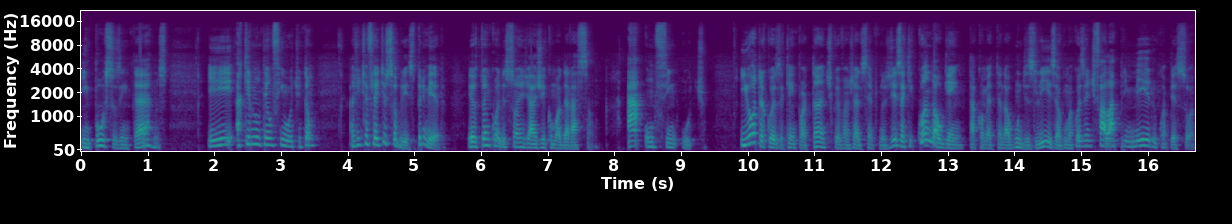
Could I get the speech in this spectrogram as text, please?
impulsos internos e aquilo não tem um fim útil. Então, a gente refletir sobre isso. Primeiro, eu estou em condições de agir com moderação. Há um fim útil. E outra coisa que é importante, que o Evangelho sempre nos diz, é que quando alguém está cometendo algum deslize, alguma coisa, a gente falar primeiro com a pessoa.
